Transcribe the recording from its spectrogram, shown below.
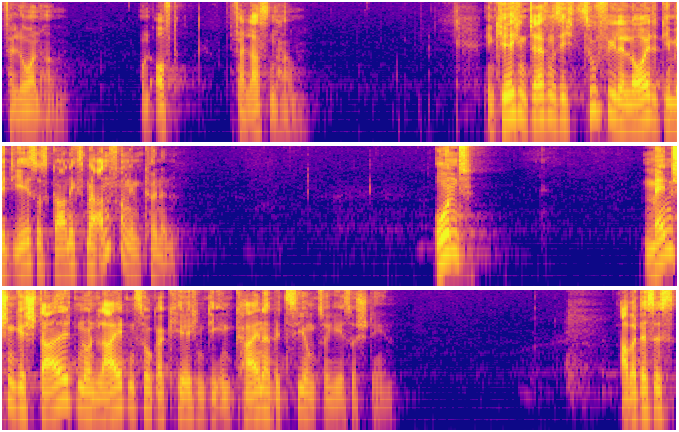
verloren haben. Und oft verlassen haben. In Kirchen treffen sich zu viele Leute, die mit Jesus gar nichts mehr anfangen können. Und Menschen gestalten und leiten sogar Kirchen, die in keiner Beziehung zu Jesus stehen. Aber das ist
